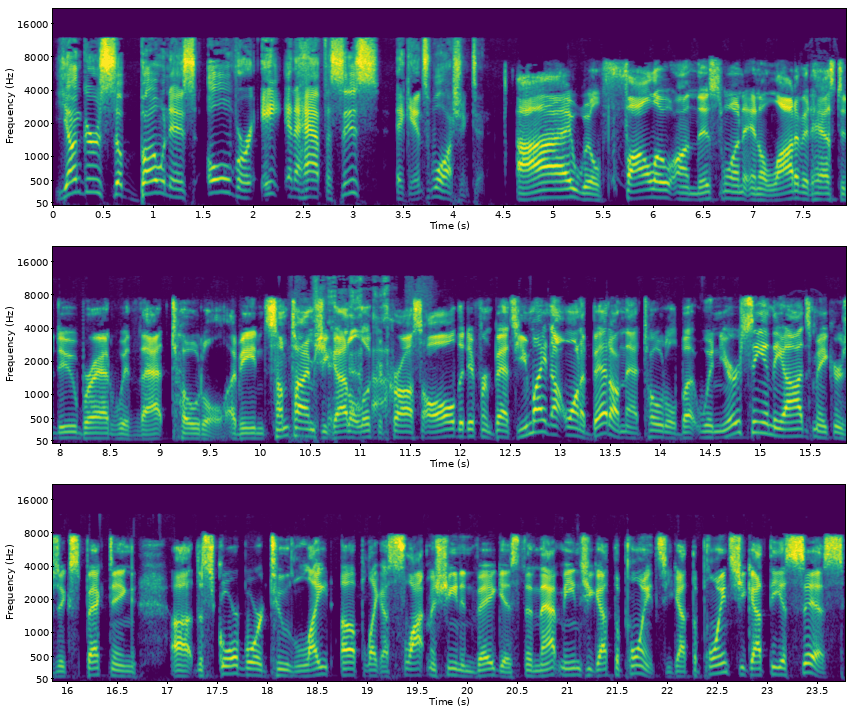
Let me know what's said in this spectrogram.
Younger Sabonis over eight and a half assists against Washington. I will follow on this one, and a lot of it has to do, Brad, with that total. I mean, sometimes you got to look across all the different bets. You might not want to bet on that total, but when you're seeing the odds makers expecting uh, the scoreboard to light up like a slot machine in Vegas, then that means you got the points. You got the points, you got the assists,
